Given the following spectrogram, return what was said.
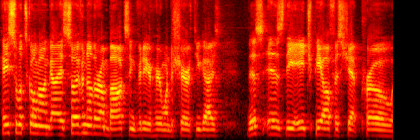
Hey, so what's going on guys? So I have another unboxing video here I wanted to share with you guys. This is the HP OfficeJet Pro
